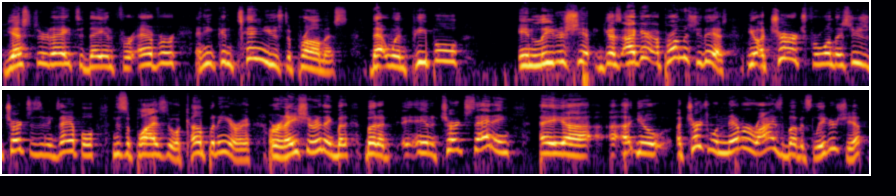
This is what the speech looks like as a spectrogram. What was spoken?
yesterday, today, and forever. And He continues to promise that when people in leadership, because I, I promise you this, you know, a church, for one, let's use a church as an example. This applies to a company or a, or a nation or anything, but, but a, in a church setting, a, uh, a, you know, a church will never rise above its leadership.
